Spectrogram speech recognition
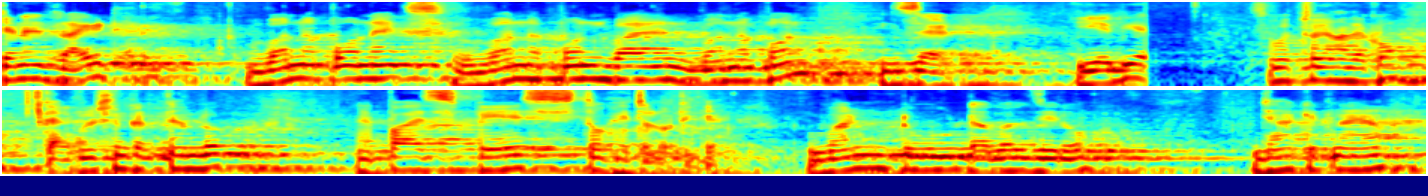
can I write one upon x one upon y and one upon z ये भी सो बच्चों, यहाँ देखो कैलकुलेशन करते हैं हम लोग। मेरे पास स्पेस तो है, चलो, ठीक है। वन टू डबल ज़ीरो जहाँ कितना आया?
